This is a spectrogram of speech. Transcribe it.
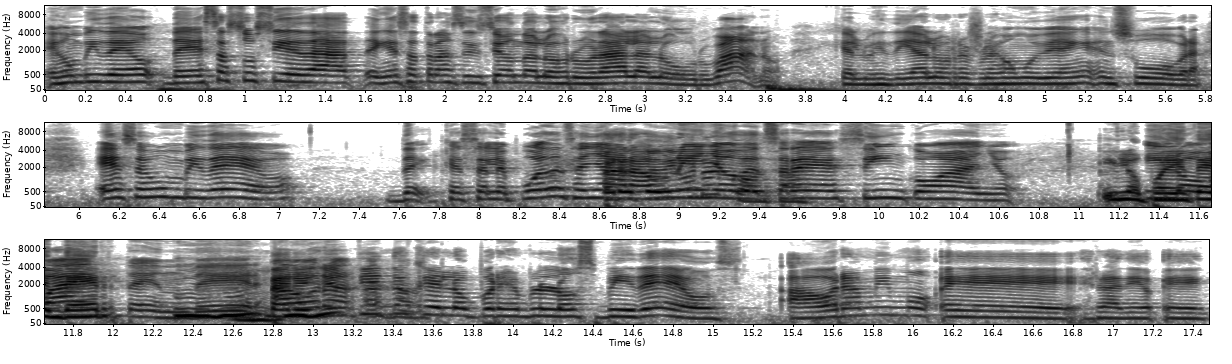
es un video de esa sociedad en esa transición de lo rural a lo urbano, que Luis Díaz lo reflejó muy bien en su obra. Ese es un video de, que se le puede enseñar a un niño de cosa. 3, 5 años. Y lo puede va a entender. entender. Pero yo Ahora- entiendo que, lo, por ejemplo, los videos, ahora mismo, eh, radio, eh,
